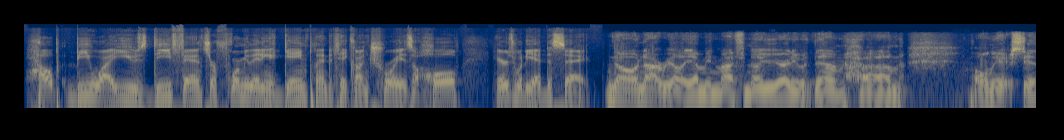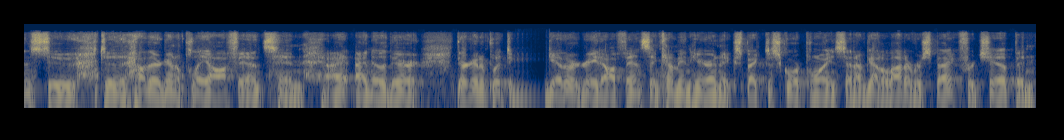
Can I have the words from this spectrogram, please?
help BYU's defense or formulating a game plan to take on Troy as a whole? Here's what he had to say. No, not really. I mean, my familiarity with them. Um, only extends to to how they're going to play offense. And I, I know they're they're going to put together a great offense and come in here and expect to score points. And I've got a lot of respect for Chip and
